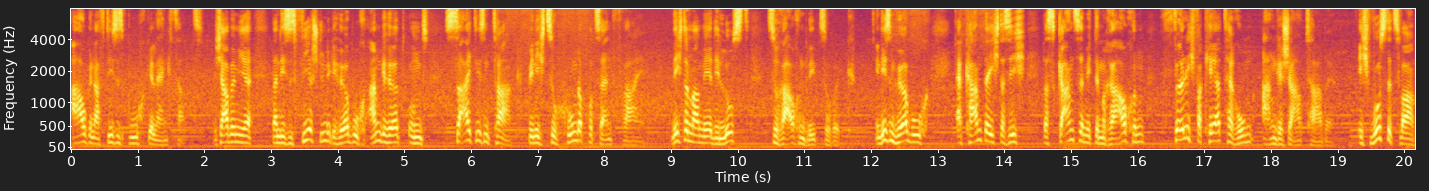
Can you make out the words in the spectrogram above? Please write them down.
Augen auf dieses Buch gelenkt hat. Ich habe mir dann dieses vierstündige Hörbuch angehört und seit diesem Tag bin ich zu 100% frei. Nicht einmal mehr die Lust zu rauchen blieb zurück. In diesem Hörbuch erkannte ich, dass ich das Ganze mit dem Rauchen völlig verkehrt herum angeschaut habe. Ich wusste zwar,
